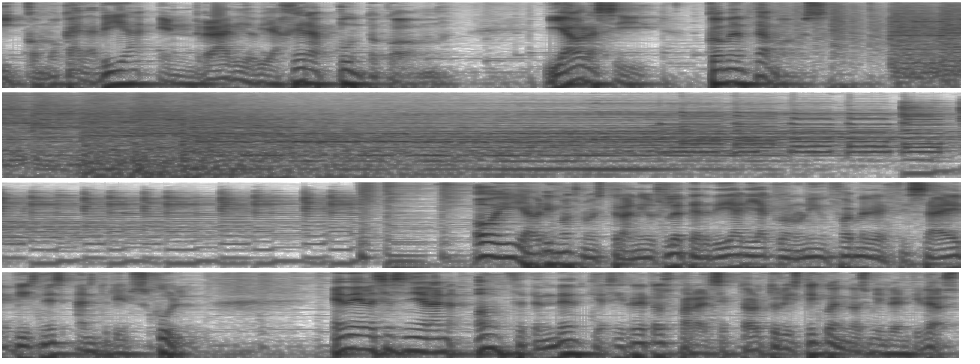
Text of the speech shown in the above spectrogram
y como cada día en radioviajera.com. Y ahora sí, comenzamos. Hoy abrimos nuestra newsletter diaria con un informe de CESAE Business and Trip School. En él se señalan 11 tendencias y retos para el sector turístico en 2022.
